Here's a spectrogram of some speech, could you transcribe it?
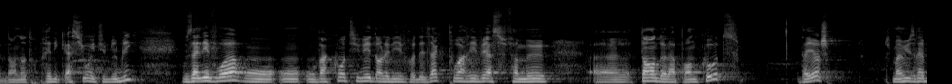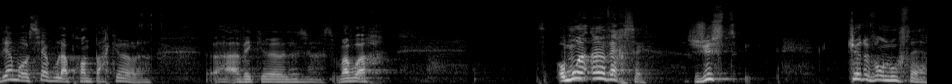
dans notre prédication étude biblique, vous allez voir, on, va continuer dans le livre des Actes pour arriver à ce fameux euh, temps de la Pentecôte. D'ailleurs, je, m'amuserais bien moi aussi à vous l'apprendre par cœur, là, avec, euh, on va voir. Au moins un verset, juste que devons-nous faire?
